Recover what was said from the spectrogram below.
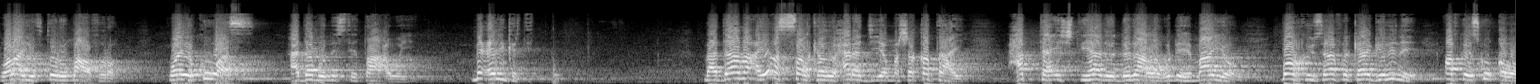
Walaa yuftiru ma afuro waayo kuwaas cadamu listiaaca weeye ma celin kartid. Maadaama ay asalkeedu xaraj iyo mashaqo tahay xataa ijtihaadoo dadaal lagu dhihi maayo boorkiisu afka kaa geline afka isku qabo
